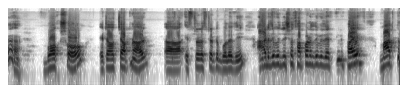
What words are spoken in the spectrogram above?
হ্যাঁ? বক্স এটা হচ্ছে আপনার স্টোরেজটা একটু বলে দিই। আট জিবি দুইশো ছাপ্পান্ন জিবি জেড ফ্লিপ ফাইভ মাত্র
